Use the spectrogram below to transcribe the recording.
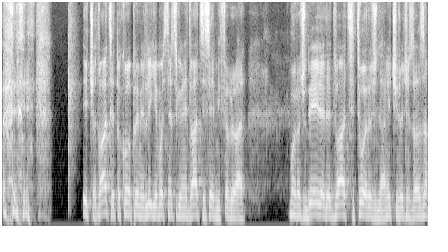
Ića, 20. kolo Premier Lige Bosne i Hercegovine, 27. februar Moj rođendan. 2020, tvoj rođendan, ići rođendan, za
